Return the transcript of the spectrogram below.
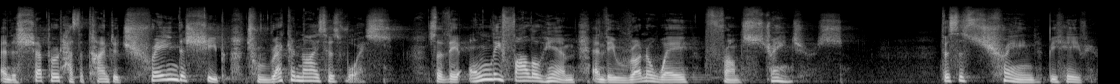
And the shepherd has the time to train the sheep to recognize his voice so they only follow him and they run away from strangers. This is trained behavior.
